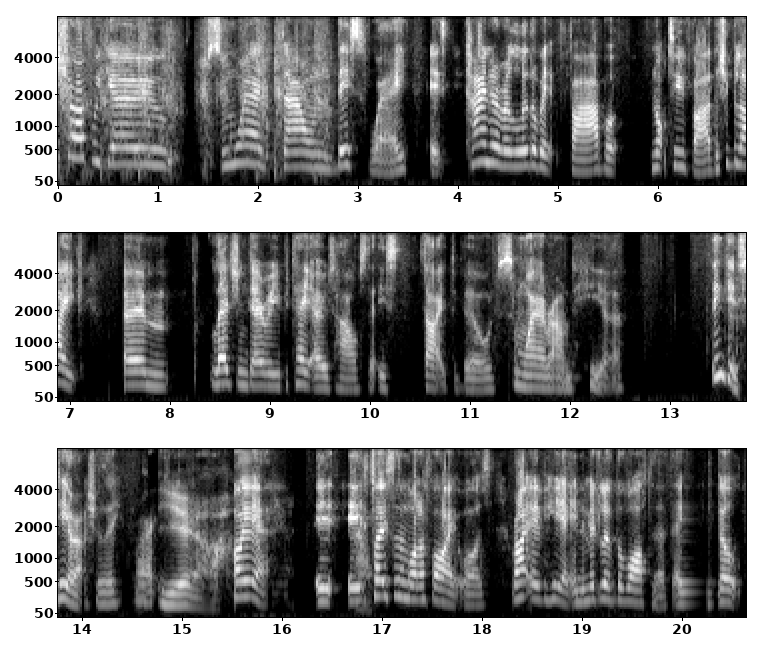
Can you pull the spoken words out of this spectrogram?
sure if we go somewhere down this way, it's kind of a little bit far, but not too far. There should be like um legendary potatoes house that he started to build somewhere around here. I think it's here actually. Right. yeah. Oh yeah. It, it's closer than what I thought it was. Right over here in the middle of the water, they built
